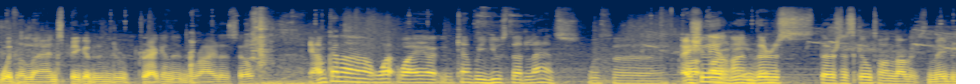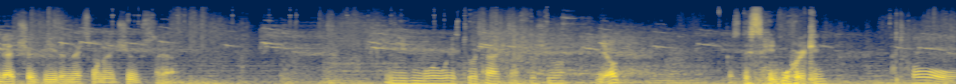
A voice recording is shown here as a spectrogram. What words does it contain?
With a lance bigger than the dragon and the rider itself. Yeah, I'm kind of. Why, why uh, can't we use that lance with? Uh, Actually, um, there's there's a skill to unlock it. Maybe that should be the next one I choose. Yeah. We need more ways to attack, that's for sure. Yep. Because this ain't working at all.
